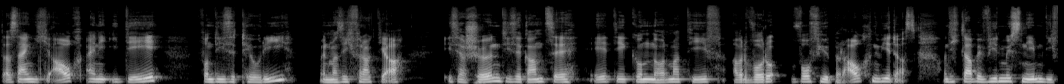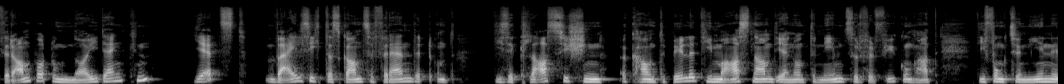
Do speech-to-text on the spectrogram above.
das ist eigentlich auch eine Idee von dieser Theorie, wenn man sich fragt, ja, ist ja schön, diese ganze Ethik und Normativ, aber wo, wofür brauchen wir das? Und ich glaube, wir müssen eben die Verantwortung neu denken, jetzt, weil sich das Ganze verändert und diese klassischen Accountability-Maßnahmen, die ein Unternehmen zur Verfügung hat, die funktionieren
